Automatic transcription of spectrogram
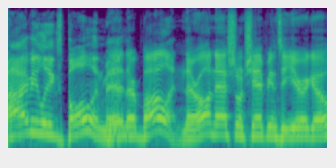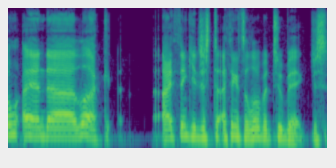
Ivy League's balling, They're, man. they're balling. They're all national champions a year ago. And uh, look, I think you just I think it's a little bit too big. Just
